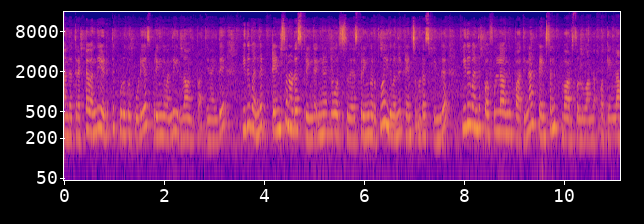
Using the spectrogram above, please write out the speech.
அந்த த்ரெட்டை வந்து எடுத்து கொடுக்கக்கூடிய ஸ்ப்ரிங்கு வந்து இதுதான் வந்து பார்த்தீங்கன்னா இது. இது வந்து டென்ஷனோட ஸ்ப்ரிங்கு இங்கே ஒரு ஸ்ப்ரிங் இருக்கும். இது வந்து டென்ஷனோட ஸ்ப்ரிங்கு இது வந்து இப்போ ஃபுல்லாக வந்து பார்த்தீங்கன்னா டென்ஷன் பார் சொல்லுவாங்க ஓகேங்களா?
